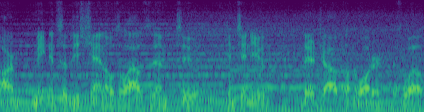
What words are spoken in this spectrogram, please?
our maintenance of these channels allows them to continue their jobs on the water as well.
